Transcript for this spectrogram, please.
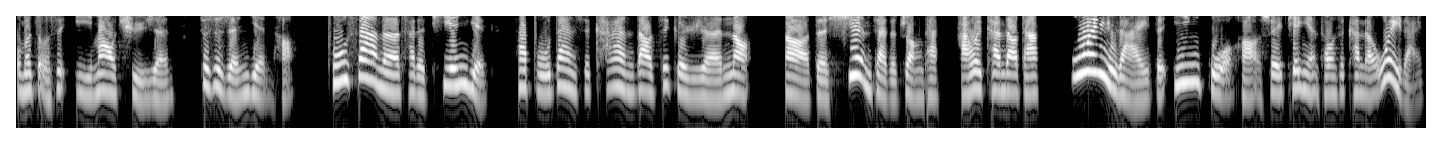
我们总是以貌取人。这是人眼哈，菩萨呢，他的天眼，他不但是看到这个人呢啊的现在的状态，还会看到他未来的因果哈，所以天眼通是看到未来。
